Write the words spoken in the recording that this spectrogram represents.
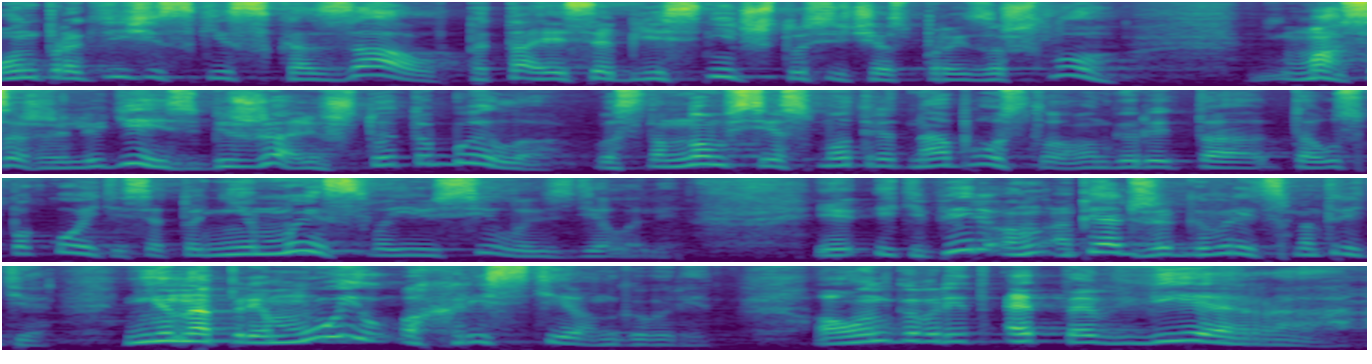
Он практически сказал, пытаясь объяснить, что сейчас произошло, масса же людей сбежали, что это было? В основном все смотрят на апостола. Он говорит, да, да успокойтесь, это не мы свою силу сделали. И, и теперь он опять же говорит, смотрите, не напрямую о Христе он говорит, а он говорит, это вера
